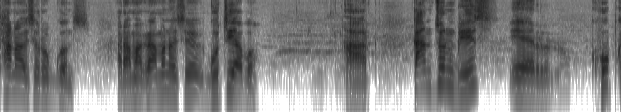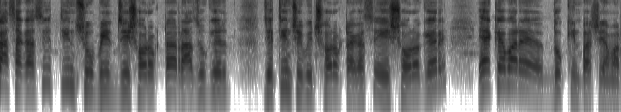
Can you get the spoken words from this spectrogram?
থানা হয়েছে রূপগঞ্জ। আর আমার গ্রামে হয়েছে গুতিয়াবো। আর কাঞ্চন ব্রিজের খুব কাছাকাছি তিনশো ফিট যে সড়কটা, রাজুকের যে তিনশো ফিট সড়কটা গেছে, এই সড়কের একেবারে দক্ষিণ পাশে আমার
